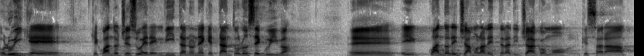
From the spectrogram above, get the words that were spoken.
colui che, che quando Gesù era in vita non è che tanto lo seguiva. Eh, e quando leggiamo la lettera di Giacomo, che sarà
